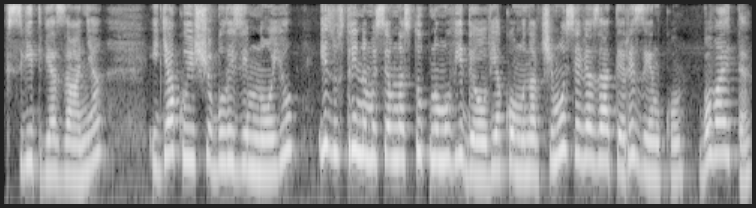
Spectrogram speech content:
в світ в'язання. І дякую, що були зі мною. І зустрінемося в наступному відео, в якому навчимося в'язати резинку. Бувайте!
